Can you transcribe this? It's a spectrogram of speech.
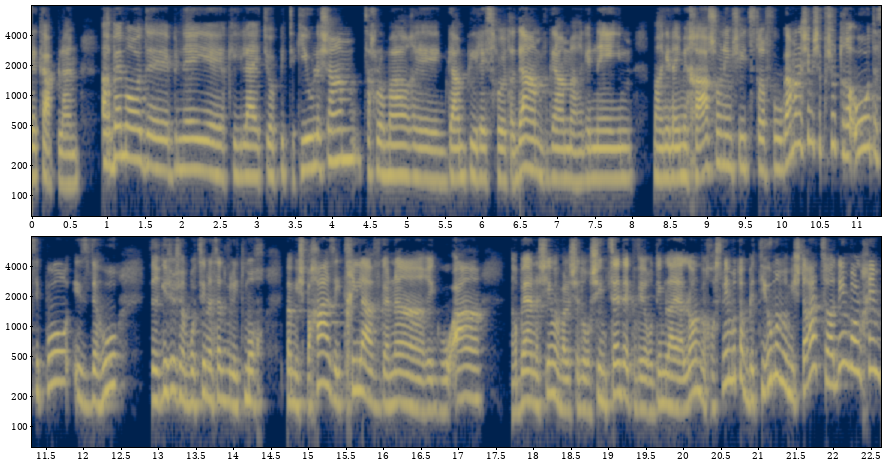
לקפלן. הרבה מאוד אה, בני הקהילה האתיופית הגיעו לשם, צריך לומר גם פעילי זכויות אדם וגם מארגני, מארגני מחאה שונים שהצטרפו, גם אנשים שפשוט ראו את הסיפור, הזדהו והרגישו שהם רוצים לצאת ולתמוך במשפחה, זה התחיל להפגנה רגועה, הרבה אנשים אבל שדורשים צדק ויורדים לאיילון וחוסמים אותו, בתיאום עם המשטרה צועדים והולכים אה,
